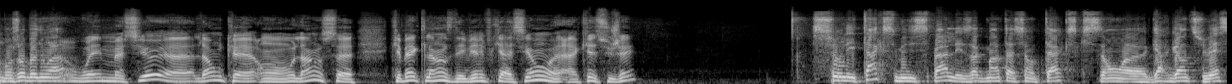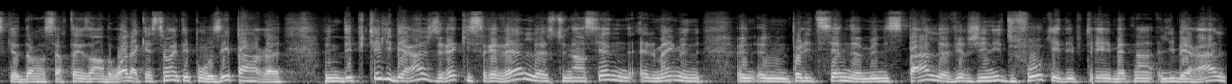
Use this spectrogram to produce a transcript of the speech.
bonjour Benoît. Oui, monsieur. Euh, donc, euh, on lance, euh, Québec lance des vérifications. euh, à quel sujet? Sur les taxes municipales, les augmentations de taxes qui sont euh, gargantuesques dans certains endroits, la question a été posée par euh, une députée libérale, je dirais, qui se révèle. C'est une ancienne, elle-même, une, une, une politicienne municipale, Virginie Dufault, qui est députée maintenant libérale,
